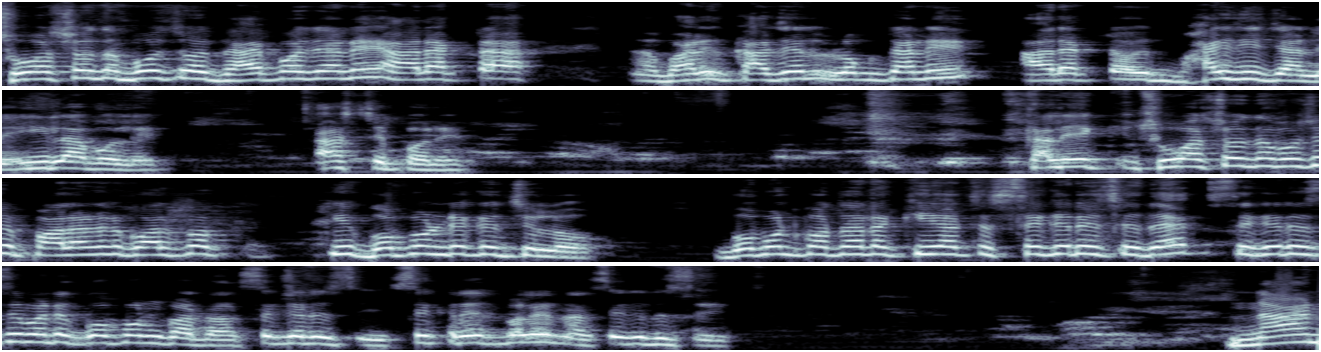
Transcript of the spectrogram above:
সুভাষচন্দ্র বোস ভাইপো জানে, আর একটা বাড়ির কাজের লোক জানে, আর একটা ওই ভাইজি জানে, ইলা বলে, আসছে পরে। তাহলে এই সুভাষচন্দ্র বসুর পালানের গল্প কি গোপন রেখেছিল? গোপন কথাটা কি আছে? সেক্রেসি দেখ সেক্রেসি মানে গোপন কথা সেক্রেসি সিক্রেট বলে না secrecy none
